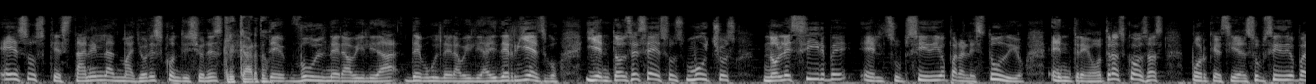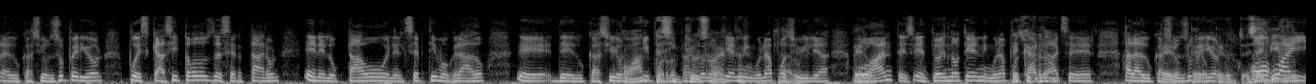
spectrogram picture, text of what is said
esos que están en las mayores condiciones Ricardo. de vulnerabilidad, de vulnerabilidad y de riesgo. Y entonces esos muchos no les sirve el subsidio para el estudio, entre otras cosas, porque si es subsidio para educación superior, pues casi todos desertaron en el octavo o en el séptimo grado eh, de educación y por lo tanto incluso, no tienen ninguna Claro, posibilidad, pero- o antes, entonces no tienen ninguna posibilidad Ricardo. de acceder a la educación Pero- superior. pero Ojo ahí,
